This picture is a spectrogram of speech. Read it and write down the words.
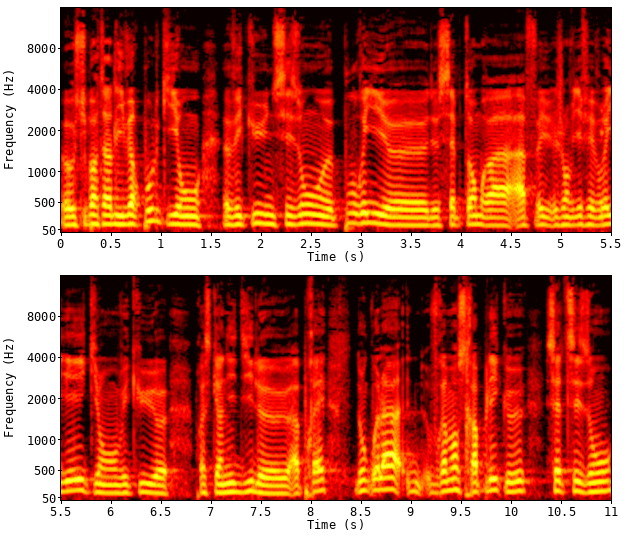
aux supporters de Liverpool qui ont vécu une saison pourrie de septembre à, à janvier-février, qui ont vécu presque un idylle euh, après. Donc voilà, vraiment se rappeler que cette saison,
